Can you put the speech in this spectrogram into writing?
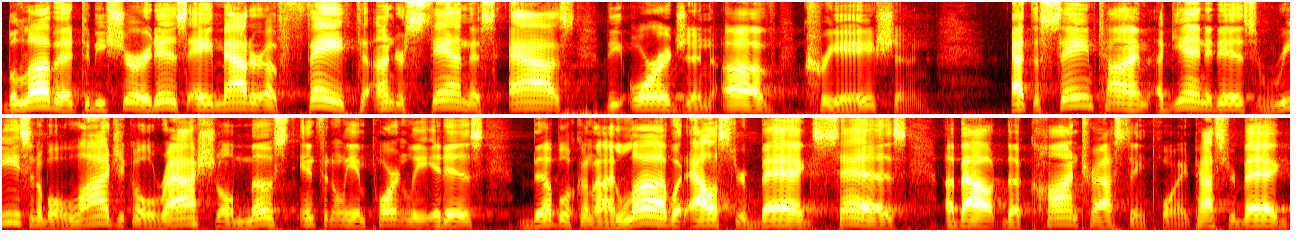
beloved, to be sure, it is a matter of faith to understand this as the origin of creation. At the same time, again, it is reasonable, logical, rational, most infinitely importantly, it is biblical. And I love what Alistair Begg says about the contrasting point. Pastor Begg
